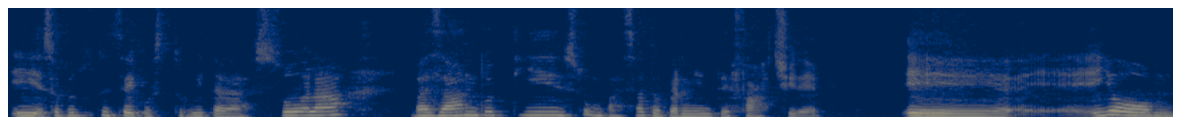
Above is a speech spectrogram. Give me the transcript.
e soprattutto ti sei costruita da sola basandoti su un passato per niente facile. E io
